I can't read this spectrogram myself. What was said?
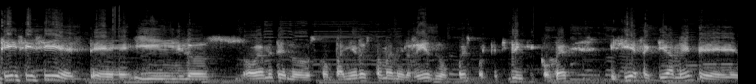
sí, sí, sí, este, y los, obviamente los compañeros toman el riesgo, pues, porque tienen que comer. Y sí, efectivamente,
